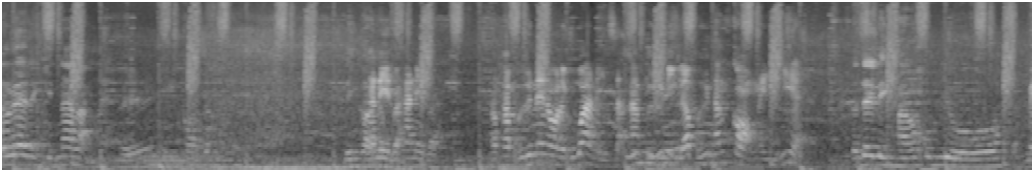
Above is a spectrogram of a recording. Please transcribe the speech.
ลด้วยเลยกินหน้าหลังเนี่ยเฮ้ยลิงก่อนลิงก่อนฮาเนตป่ะฮาเนตป่ะเอาผ้าพื้นแน่นอนเลยกูว่านี่สัตว์พื้นอีกแล้วพื้นทั้งกล่องไอ้เหี้ยจะได้ลิงมาก็คุมอยู่ แหม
